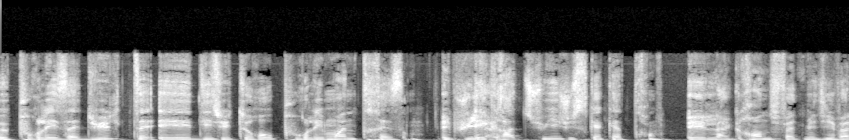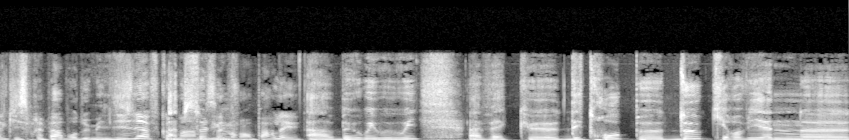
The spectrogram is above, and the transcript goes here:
euh, pour les adultes et 18 euros pour les moins de 13 ans. Et puis, Et la, gratuit jusqu'à 4 ans. et la grande fête médiévale qui se prépare pour 2019 quand même. Ça, il faut en parler. Ah ben oui, oui, oui, avec euh, des troupes, euh, deux qui reviennent, euh,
